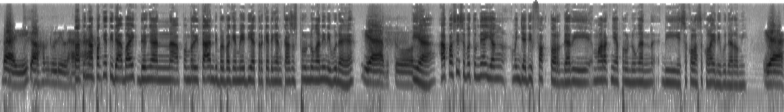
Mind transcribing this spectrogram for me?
Baik, alhamdulillah. Tapi nampaknya tidak baik dengan uh, pemberitaan di berbagai media terkait dengan kasus perundungan ini, Bunda ya? Iya, betul. Iya. Apa sih sebetulnya yang menjadi faktor dari maraknya perundungan di sekolah-sekolah ini, Bunda Romi? Iya.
